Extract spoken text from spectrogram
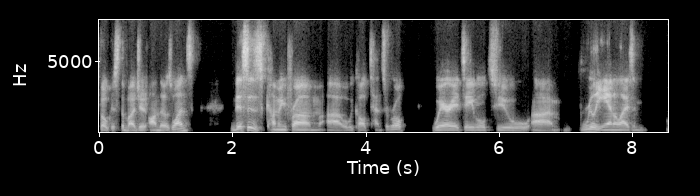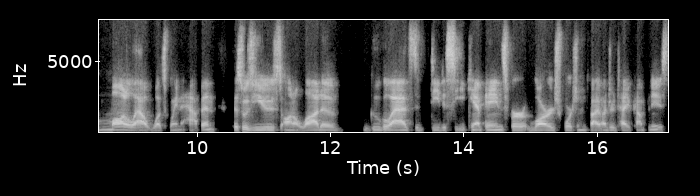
focus the budget on those ones. This is coming from uh, what we call TensorFlow, where it's able to um, really analyze and model out what's going to happen. This was used on a lot of Google Ads to D2C campaigns for large Fortune 500 type companies.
